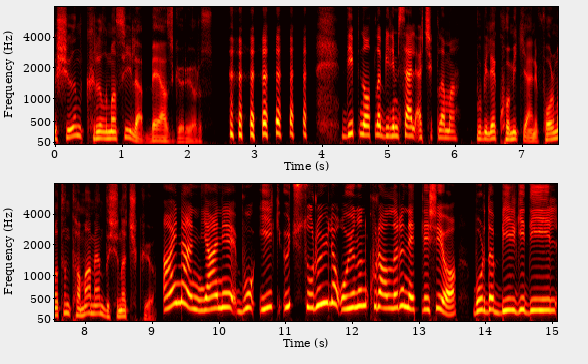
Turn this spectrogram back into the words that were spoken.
ışığın kırılmasıyla beyaz görüyoruz. Dipnotla bilimsel açıklama. Bu bile komik yani, formatın tamamen dışına çıkıyor. Aynen yani bu ilk üç soruyla oyunun kuralları netleşiyor. Burada bilgi değil,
